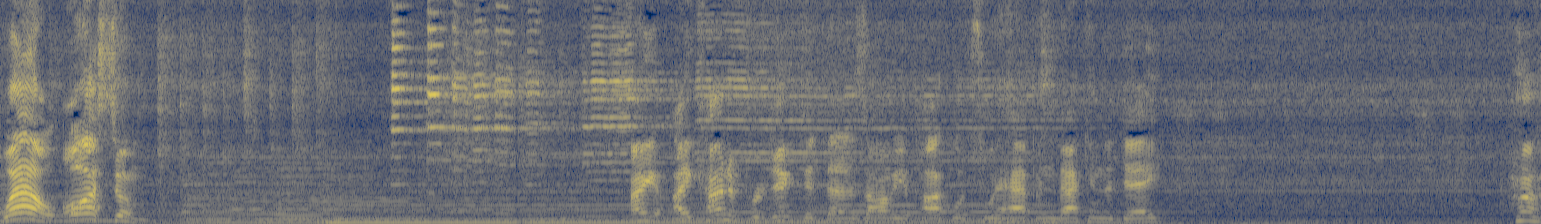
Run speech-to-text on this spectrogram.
Wow, awesome! I, I kind of predicted that a zombie apocalypse would happen back in the day. Huh.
